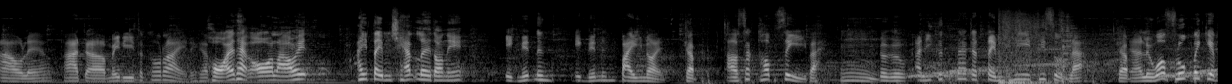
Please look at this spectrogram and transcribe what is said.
เอาแล้วถ้าจะไม่ดีสักเท่าไหร่นะครับ ขอไอแท็กออลาวให้ให้เต็มแชทเลยตอนนี้อีกนิดนึง อีกนิดนึงไปหน่อย กับเอาสักท็อป4ไป อืม ก็คืออันนี้ก็น่าจะเต็มที่ที่สุดแล้ว ครับ นะหรือว่าฟลุกไปเก็บ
